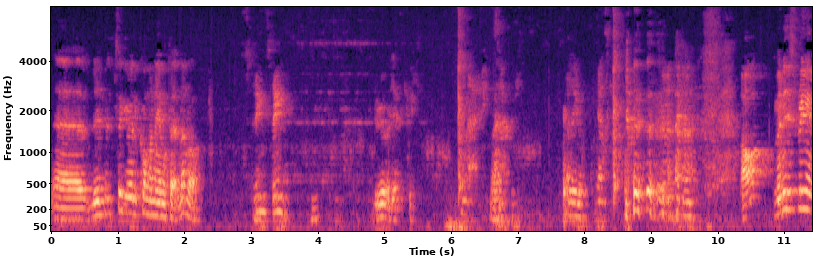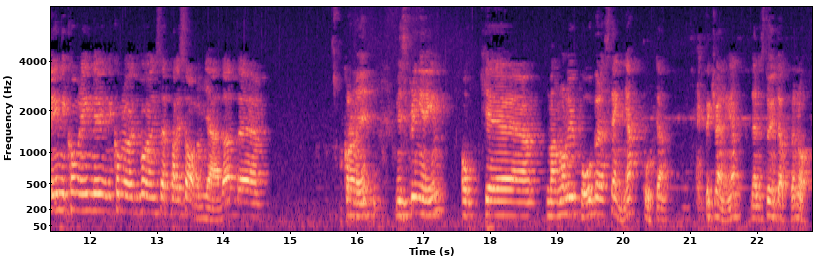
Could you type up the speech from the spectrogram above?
Eh, vi försöker väl komma ner mot elden då. Spring, spring. Du är väl jättekvick? Nej, Nej. inte särskilt. Eller jo, ganska. Ja, men ni springer in. Ni kommer in. Ni, ni kommer ihåg att det var en sån här palissadomgärdad eh, koloni. Ni springer in och eh, man håller ju på att börja stänga porten för kvällningen. Den står ju inte öppen då.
